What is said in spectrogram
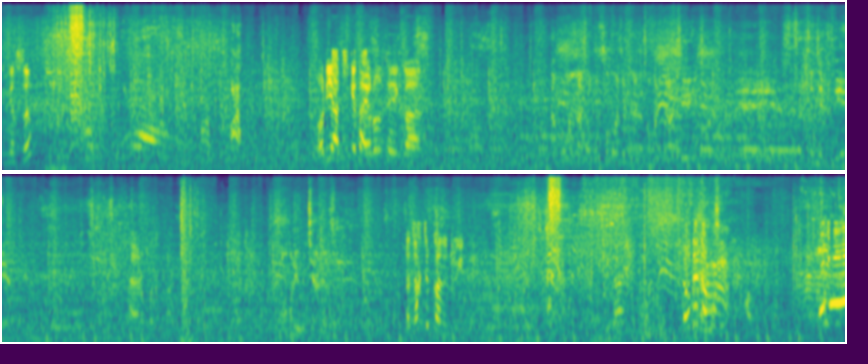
능력 쓴? 어리야 두 개 다 열어놓을 테니까 땅콩이가 저거 커버 좀 정원이 내가 뒤에 이거 내큰집 뒤에 다 열었거든 정원이 위치 알려줘 나 짝집 가는 중인데. 뼈대 나무. 어?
